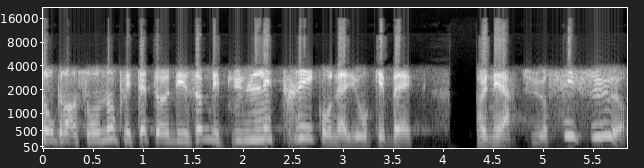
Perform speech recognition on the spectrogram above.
Son, grand, son oncle était un des hommes les plus lettrés qu'on a eu au Québec. René Arthur, c'est sûr.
